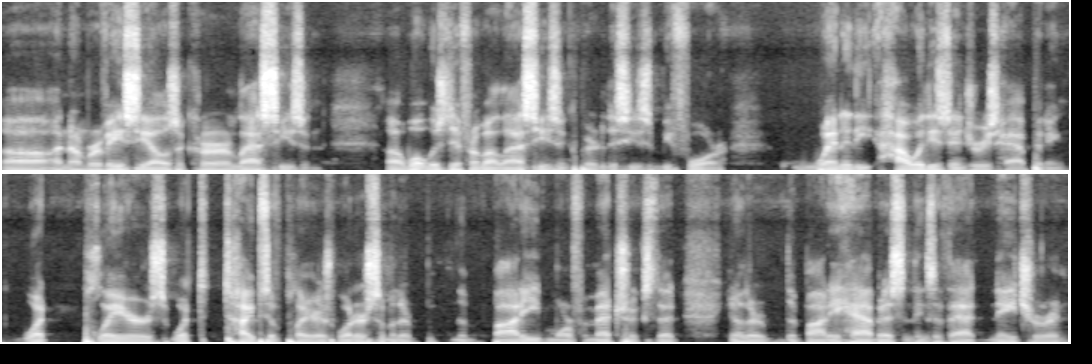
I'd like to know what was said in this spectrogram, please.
uh, a number of ACLs occur last season. Uh, what was different about last season compared to the season before? When are the how are these injuries happening? What players, what types of players, what are some of their the body morphometrics that you know their the body habits and things of that nature, and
